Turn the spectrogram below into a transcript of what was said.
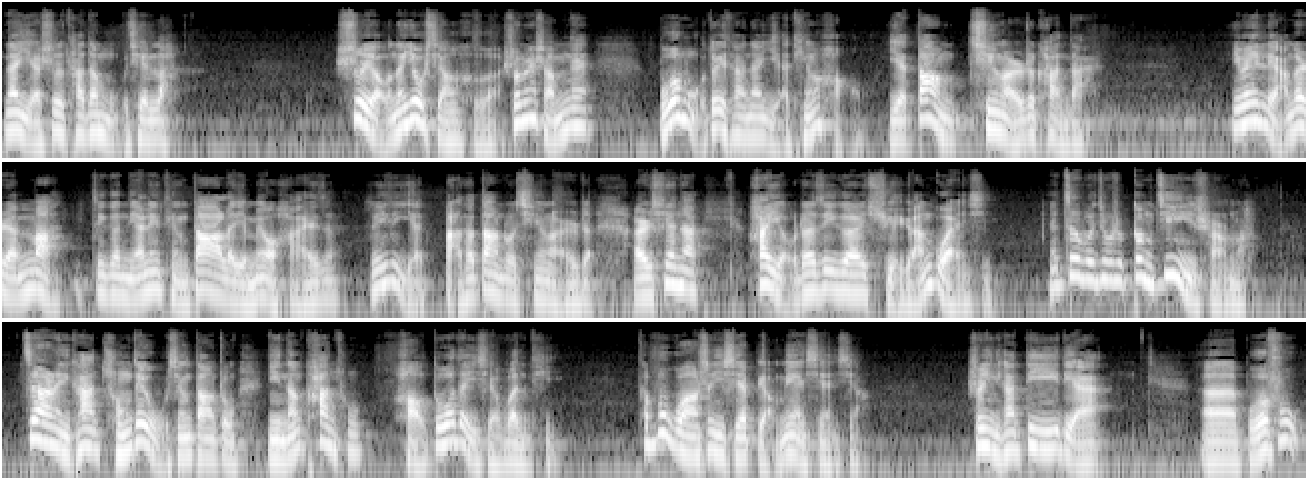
那也是他的母亲了。室友呢又相合，说明什么呢？伯母对他呢也挺好，也当亲儿子看待。因为两个人嘛，这个年龄挺大了，也没有孩子，所以也把他当做亲儿子，而且呢，还有着这个血缘关系，那这不就是更近一层嘛？这样呢，你看从这五行当中，你能看出好多的一些问题，它不光是一些表面现象，所以你看第一点，呃，伯父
